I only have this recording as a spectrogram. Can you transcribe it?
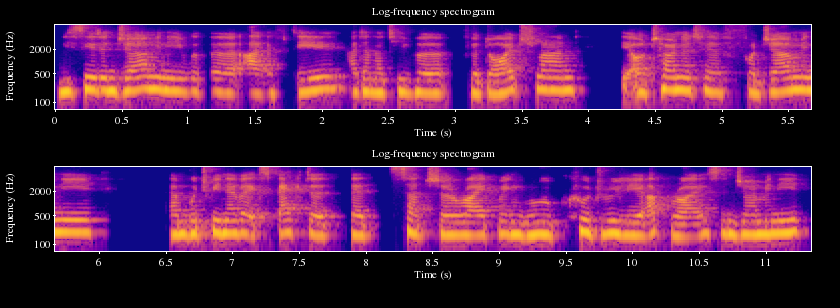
We see it in Germany with the AfD, Alternative für Deutschland, the alternative for Germany. Um, which we never expected that such a right wing group could really uprise in Germany.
